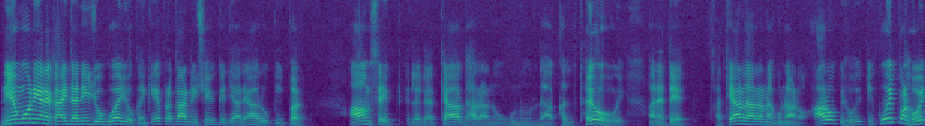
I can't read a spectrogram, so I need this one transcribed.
નિયમોની અને કાયદાની જોગવાઈઓ કંઈક એ પ્રકારની છે કે જ્યારે આરોપી પર આર્મ્સ એક્ટ એટલે કે હથિયાર ધારાનો ગુનો દાખલ થયો હોય અને તે હથિયાર ધારાના ગુનાનો આરોપી હોય, તે કોઈ પણ હોય,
